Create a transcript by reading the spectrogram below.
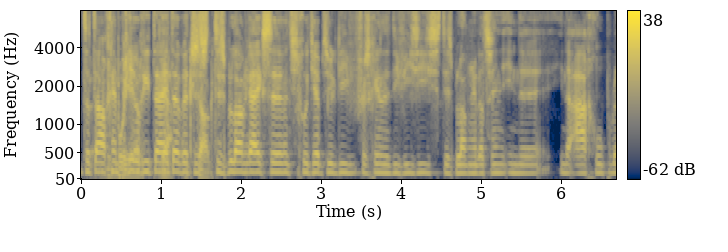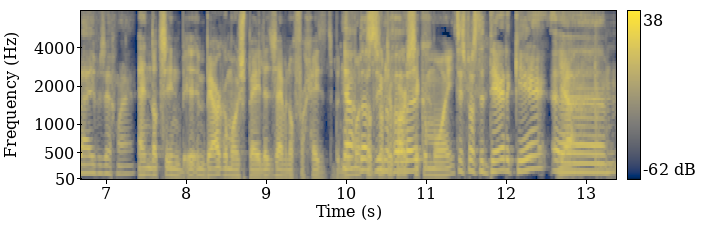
totaal geen boeien. prioriteit Ja, ook. Het is, het is het belangrijkste, want goed, je hebt natuurlijk die verschillende divisies. Het is belangrijk dat ze in, in de, in de A-groepen blijven, zeg maar. En dat ze in, in Bergamo spelen, zijn we nog vergeten te benoemen. Ja, dat, dat is natuurlijk hartstikke mooi. Het is pas de derde keer. Ja. Ehm,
